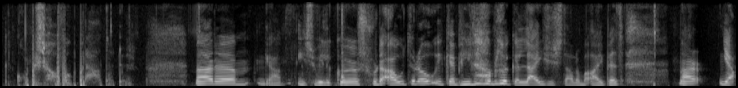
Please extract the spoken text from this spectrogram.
Ik hoor mezelf ook praten, dus. Maar ehm, ja, iets willekeurigs voor de outro. Ik heb hier namelijk een lijstje staan op mijn iPad. Maar ja,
